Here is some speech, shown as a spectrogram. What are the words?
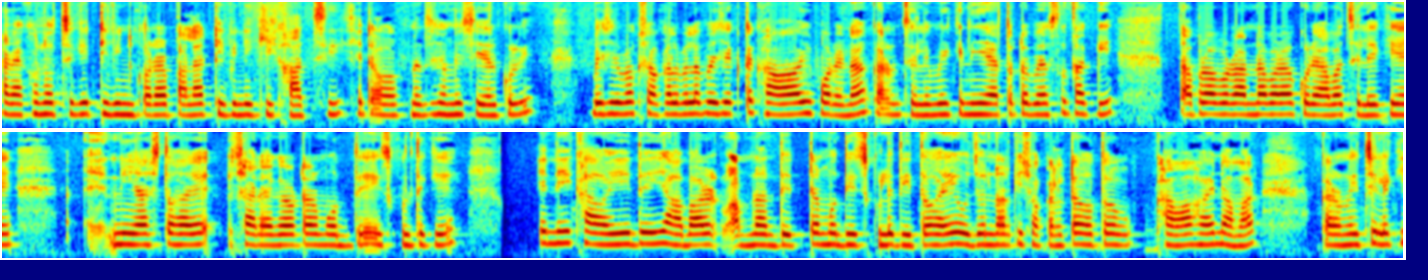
আর এখন হচ্ছে কি টিফিন করার পালা। টিফিনে কি খাচ্ছি সেটাও আপনাদের সঙ্গে শেয়ার করি। বেশিরভাগ সকালবেলা বেশি একটা খাওয়াই পড়ে না, কারণ ছেলে মেয়েকে নিয়ে এতটা ব্যস্ত থাকি। তারপর আবার রান্না বাড়া করে আবার ছেলেকে নিয়ে আসতে হয় সাড়ে এগারোটার মধ্যে স্কুল থেকে। এনে খাওয়াইয়ে দেই, আবার আপনার দেড়টার মধ্যে স্কুলে দিতে হয় ওই জন্য আর কি সকালটা অত খাওয়া হয় না আমার। কারণ ওই ছেলেকে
